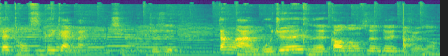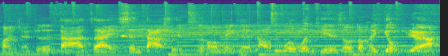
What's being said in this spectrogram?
在通识课应该蛮明显的，就是当然，我觉得可能高中生对大学有个幻想，就是大家在升大学之后，每个老师问问题的时候都很踊跃啊。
